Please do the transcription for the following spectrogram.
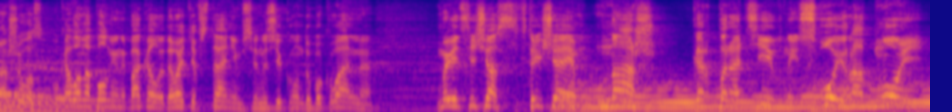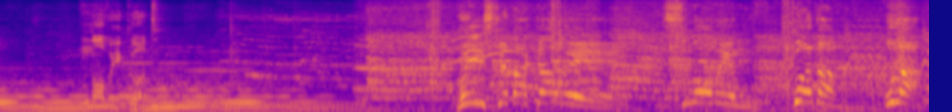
Прошу вас, у кого наполнены бокалы, давайте встанем все на секунду, буквально. Мы ведь сейчас встречаем наш корпоративный, свой родной Новый год. Выше бокалы! С Новым годом! Ура!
